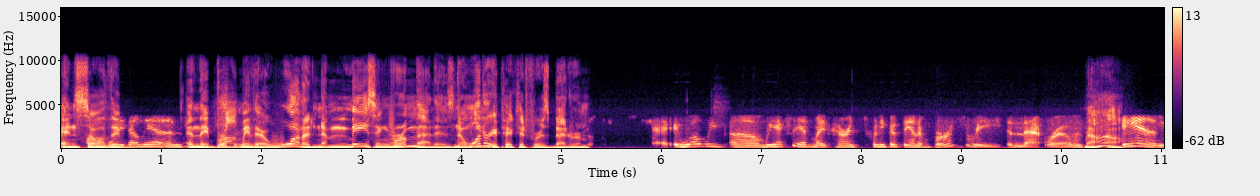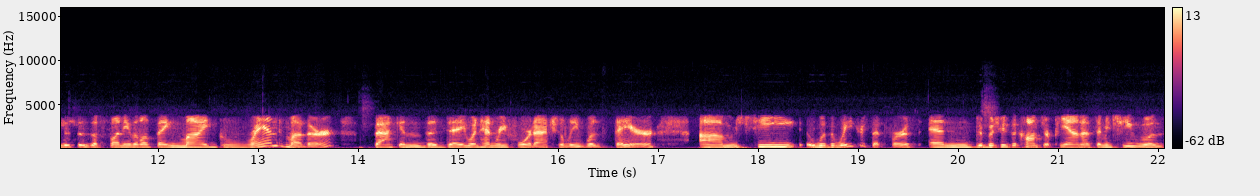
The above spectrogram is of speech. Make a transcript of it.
And so the they the and they brought me there. What an amazing room that is! No wonder he picked it for his bedroom. Uh, Well, we um, we actually had my parents' 25th anniversary in that room, Wow. and this is a funny little thing. My grandmother, back in the day when Henry Ford actually was there, um, she was a waitress at first, and but she's a concert pianist. I mean, she was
